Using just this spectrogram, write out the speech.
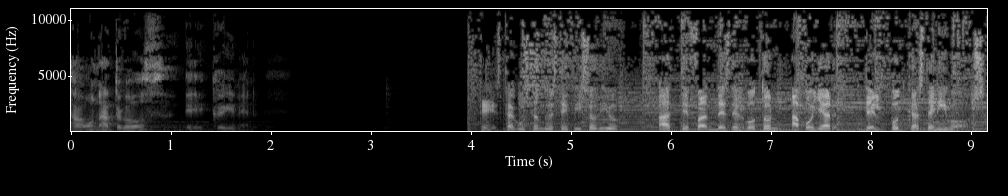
a un atroz eh, crimen. ¿Te está gustando este episodio? Hazte fan desde el botón apoyar del podcast de Nivos.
